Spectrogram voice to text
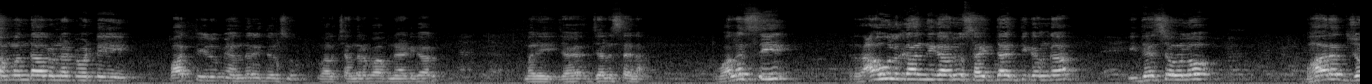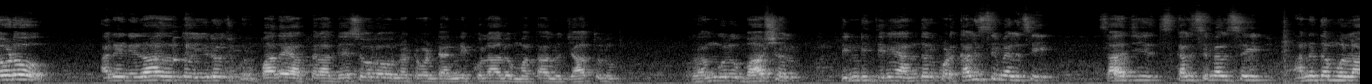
సంబంధాలు ఉన్నటువంటి పార్టీలు మీ అందరికీ తెలుసు. వాళ్ళ చంద్రబాబు నాయుడు గారు మరి జ జనసేన. వలసి రాహుల్ గాంధీ గారు సైద్ధాంతికంగా ఈ దేశంలో భారత్ జోడో అనే నినాదంతో ఈరోజు కూడా పాదయాత్ర. దేశంలో ఉన్నటువంటి అన్ని కులాలు మతాలు జాతులు రంగులు భాషలు తిండి తినే అందరూ కూడా కలిసిమెలిసి సహజీ కలిసిమెలిసి అన్నదమ్ముల్లా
